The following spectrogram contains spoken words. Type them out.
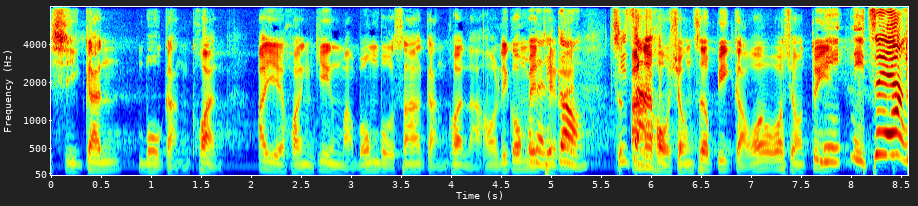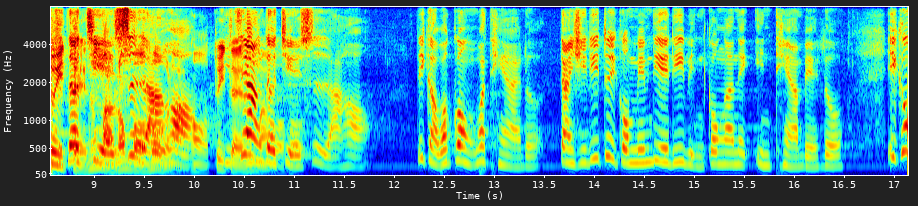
时间无共款。啊，伊个环境嘛，拢无啥共款啦吼。你讲要摕来，安尼互相做比较，我我想对你你这样子的解释啊吼，你这样的解释啊吼，你甲我讲，我听会落。但是你对公民你的里面讲安尼，因听袂落。伊讲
